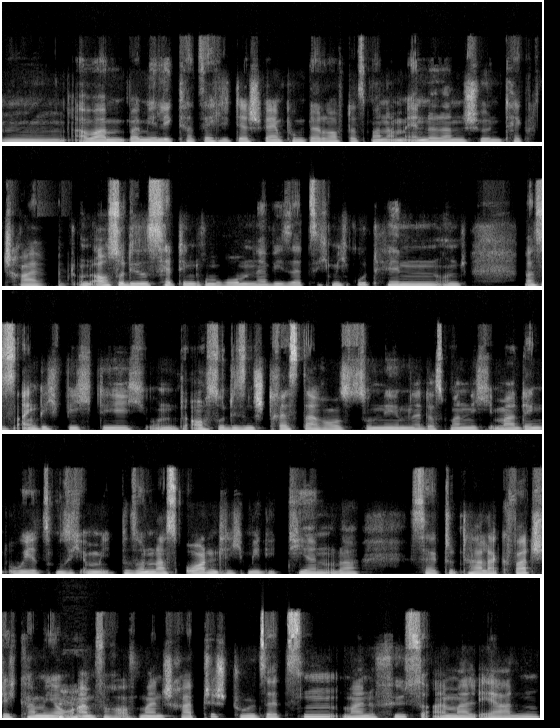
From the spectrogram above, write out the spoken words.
Mm, aber bei mir liegt tatsächlich der Schwerpunkt darauf, dass man am Ende dann einen schönen Text schreibt und auch so dieses Setting drumherum, ne? wie setze ich mich gut hin und was ist eigentlich wichtig und auch so diesen Stress daraus zu nehmen, ne? dass man nicht immer denkt, oh, jetzt muss ich besonders ordentlich meditieren oder ist ja totaler Quatsch. Ich kann mich auch mhm. einfach auf meinen Schreibtischstuhl setzen, meine Füße einmal erden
